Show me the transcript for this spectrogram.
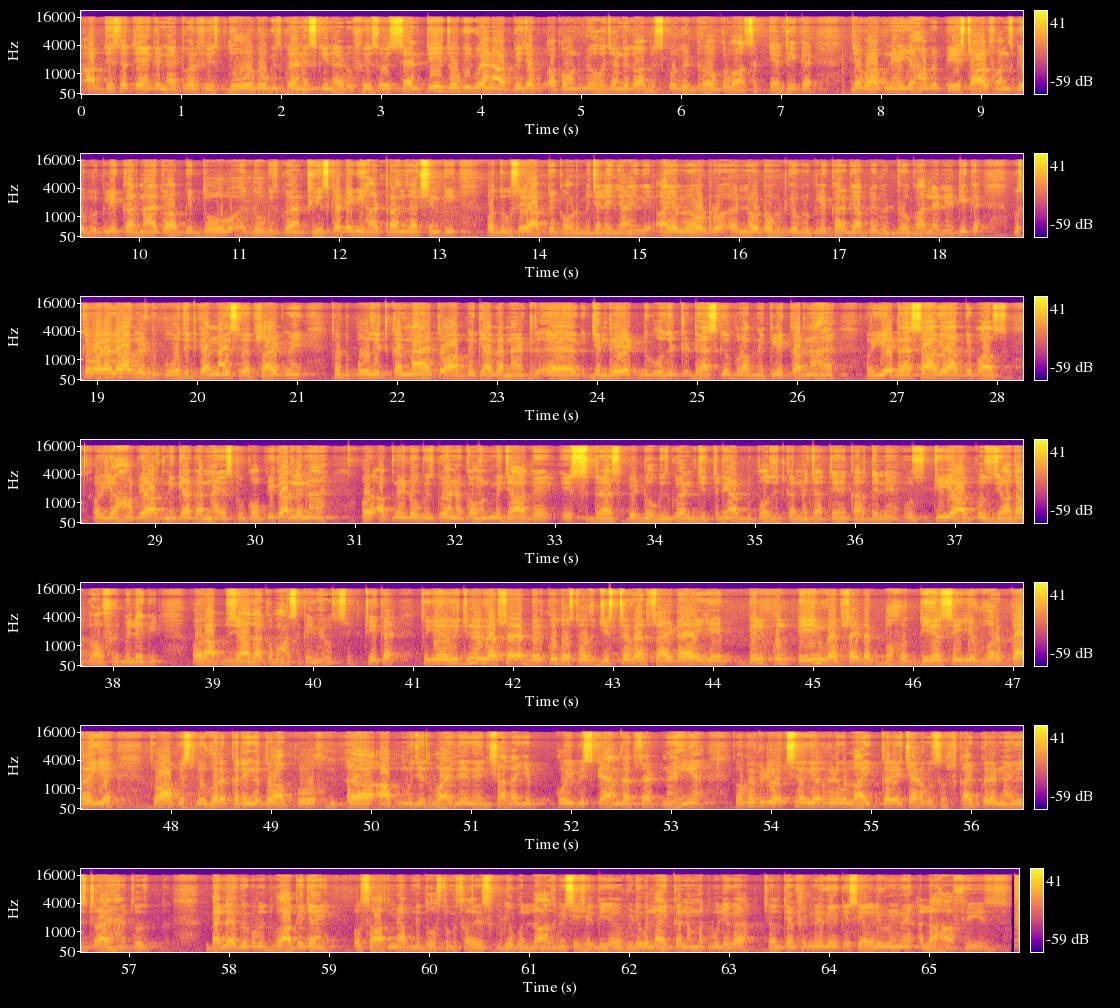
आप देख सकते हैं कि नेटवर्क फ़ीस दो डोगीज क्वैन इसकी नेटवर्क फ़ीस हो, सैंतीस डोगी क्वैन आपके जब अकाउंट में हो जाएँगे तो आप इसको विड्रॉ करवा सकते हैं, ठीक है? जब आपने यहाँ पे पेस्ट आल फंड्स के ऊपर क्लिक करना है तो आपकी दो डोगीज क्वैन फ़ीस कटेगी हर ट्रांजेक्शन की और दूसरे आपके अकाउंट में चले जाएँगे। I am not not robot के ऊपर क्लिक करके आपने विड्रॉ कर लेने ठीक है? उसके बाद अगर आपने डिपॉजिट करना है इस वेबसाइट में तो डिपॉजिट करना है तो आपने क्या करना है जनरेट डिपॉजिट एड्रेस के ऊपर आपने क्लिक करना है और ये एड्रेस आ गया आपके पास और यहाँ पे आपने क्या करना है, इसको कॉपी कर लेना है और अपने डोगिस कोइन अकाउंट में जाके इस ड्रेस पे डोगिस कोइन जितने आप डिपॉजिट करना चाहते हैं, कर देने। हैं उसकी आपको ज़्यादा प्रॉफिट मिलेगी और आप ज़्यादा कमा सकेंगे उससे, ठीक है? तो ये ओरिजिनल वेबसाइट है, बिल्कुल दोस्तों रजिस्टर वेबसाइट है, ये बिल्कुल पेइंग वेबसाइट है, बहुत देर से ये वर्क कर रही है। तो आप इस पर वर्क करेंगे तो आपको आप मुझे दवाई देंगे, इंशाल्लाह ये कोई भी स्कैम वेबसाइट नहीं है। तो अगर वीडियो अच्छी लगी है तो वीडियो को लाइक करें, चैनल को सब्सक्राइब करें, नए विजिटर आए हैं तो बेल आइकन को भी दबा के जाएँ और साथ में अपने दोस्तों के साथ इस वीडियो को लाजमी से शेयर कीजिएगा। वीडियो को लाइक करना मत भूलिएगा। चलते हैं फिर मिलेंगे किसी अगली वीडियो में। अल्लाह हाफिज़।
